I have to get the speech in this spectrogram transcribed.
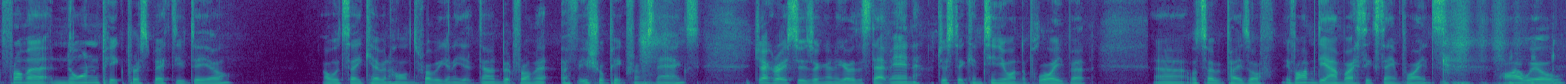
from a non-pick perspective, DL, I would say Kevin Holland's probably going to get done. But from an official pick from Snags, Jacare Souza, I'm going to go with the stat man just to continue on the ploy. But uh, let's hope it pays off. If I'm down by 16 points, I will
